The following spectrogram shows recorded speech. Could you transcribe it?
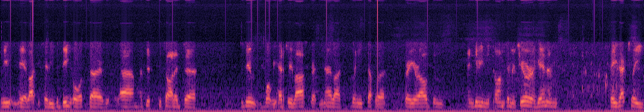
he, yeah, like I said, he's a big horse, so um, I just decided to to do what we had to last prep, you know, like winning a couple of three year olds and, and giving him the time to mature again. And he's actually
